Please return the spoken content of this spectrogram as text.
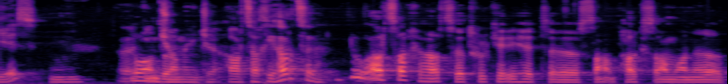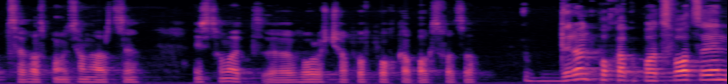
Ես Ինչ ամեն ինչը Արցախի հարցը։ Ու Արցախի հարցը, Թուրքերի հետ փակ սահմանը, ցեղասպանության հարցը։ Ինձ թվում է որոշ չափով փոխկապակցված է։ Դրանք փոխկապակցված են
